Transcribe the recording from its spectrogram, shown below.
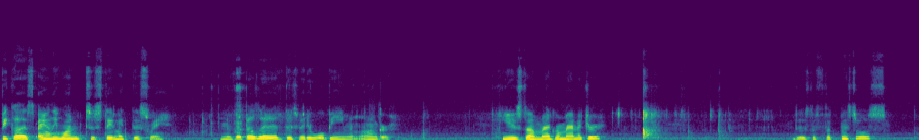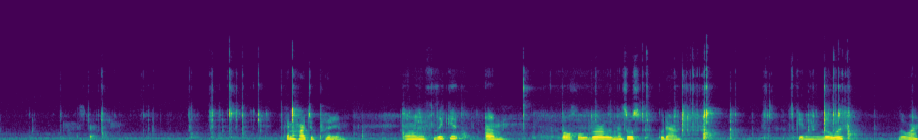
because I only wanted to stay like this way. And if I build it, this video will be even longer. Here's the macro manager. There's the flick missiles. Start. It's kind of hard to put in. And when you flick it, um, the holder of the missiles go down. It's getting lower, lower,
